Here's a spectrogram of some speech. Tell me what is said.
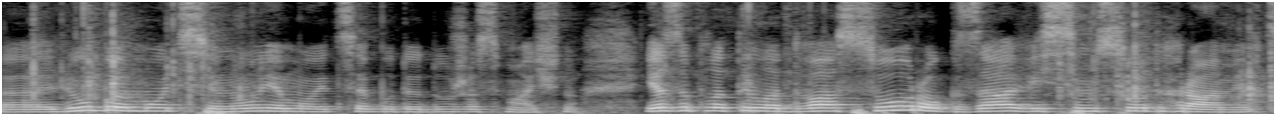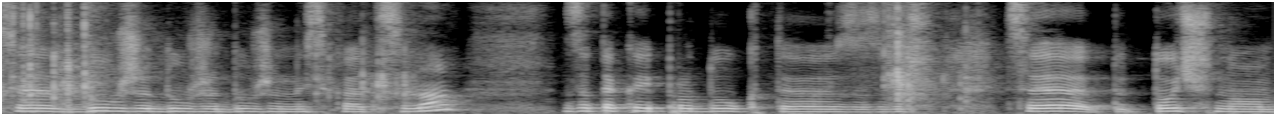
е, любимо, цінуємо і це буде дуже смачно. Я заплатила 2,40 за 800 грамів. Це дуже-дуже дуже низька ціна за такий продукт. Е, Це точно.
